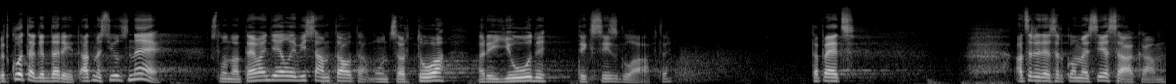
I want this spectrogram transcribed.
Bet ko tagad darīt? Atmest jūdas? Nē, sludināt evaņģēliju visām tautām, un ar to arī jūdi tiks izglābti. Tāpēc atcerieties, ar ko mēs iesākām.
